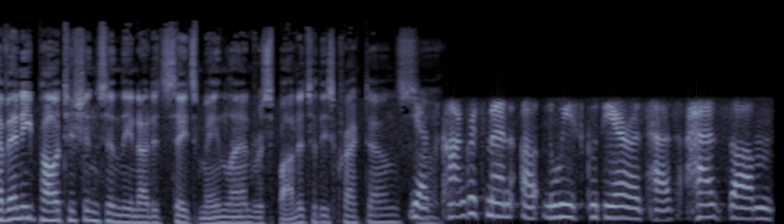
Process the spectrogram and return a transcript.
Have any politicians in the United States mainland responded to these crackdowns? Yes, Uh, Congressman uh, Luis Gutierrez has has um,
